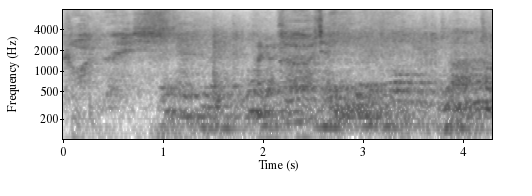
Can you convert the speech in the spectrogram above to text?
Come on. I got you, I got you.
